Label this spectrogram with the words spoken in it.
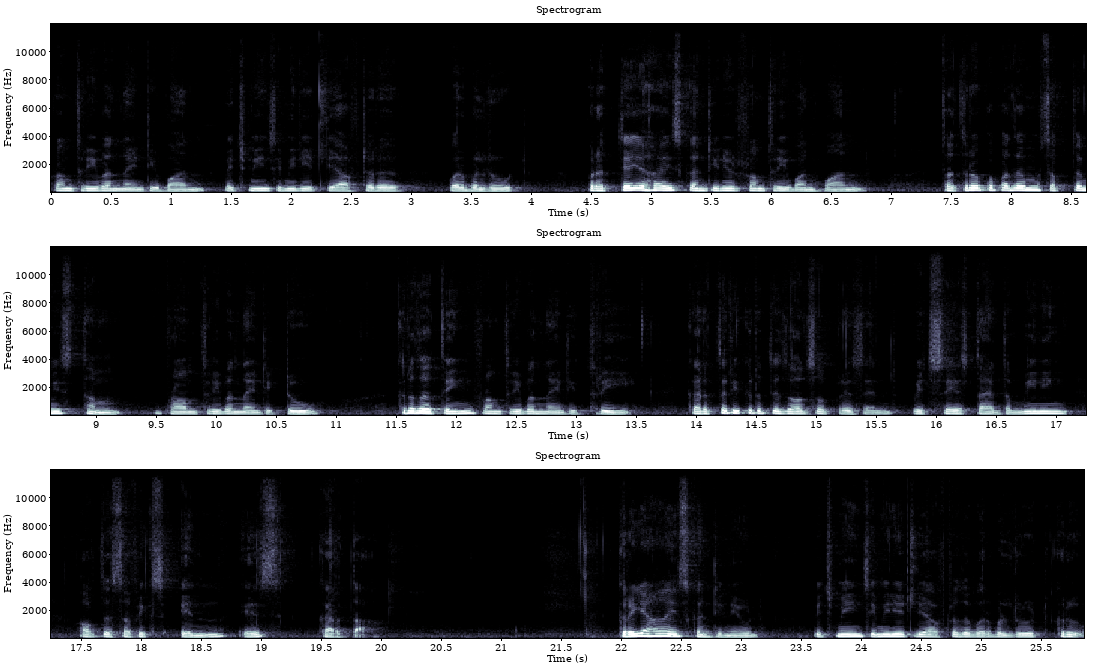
from 3191, which means immediately after a verbal root. Pratyayaha is continued from 311. Tatropapadam saptamistham from 3192. Kridating from 3193. Kartarikrit is also present, which says that the meaning of the suffix in is karta. Kriyaha is continued, which means immediately after the verbal root kru.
